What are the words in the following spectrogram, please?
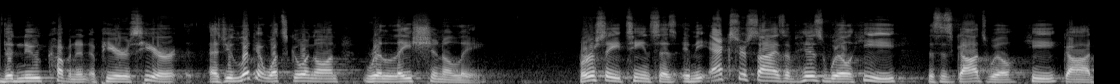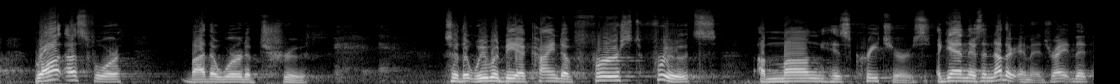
The new covenant appears here as you look at what's going on relationally. Verse 18 says, In the exercise of his will, he, this is God's will, he, God, brought us forth by the word of truth, so that we would be a kind of first fruits among his creatures. Again, there's another image, right? That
